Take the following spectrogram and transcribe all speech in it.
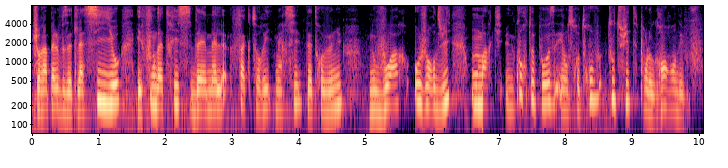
Je rappelle, vous êtes la CEO et fondatrice d'AML Factory. Merci d'être venue nous voir aujourd'hui. On marque une courte pause et on se retrouve tout de suite pour le grand rendez-vous.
